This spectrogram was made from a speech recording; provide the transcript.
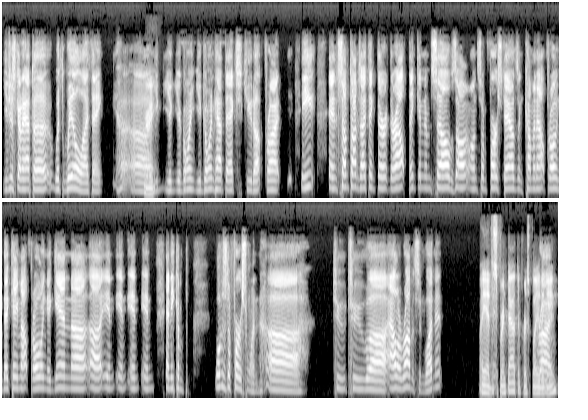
You're just going to have to, with will, I think. Uh, right. you, you're going you're going to have to execute up front he and sometimes I think they're they're out thinking themselves on, on some first downs and coming out throwing. They came out throwing again uh, uh, in in in in and he comp- what was the first one uh, to to uh, Allen Robinson, wasn't it? Oh yeah, the sprint out, the first play right, of the game.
